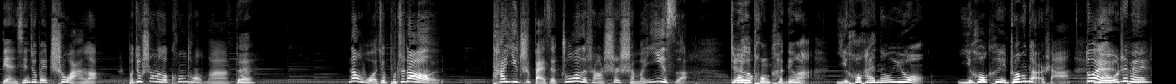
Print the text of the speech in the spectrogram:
点心就被吃完了，不就剩了个空桶吗？对，那我就不知道它一直摆在桌子上是什么意思。就这个桶肯定啊，以后还能用，以后可以装点啥，对留着呗。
